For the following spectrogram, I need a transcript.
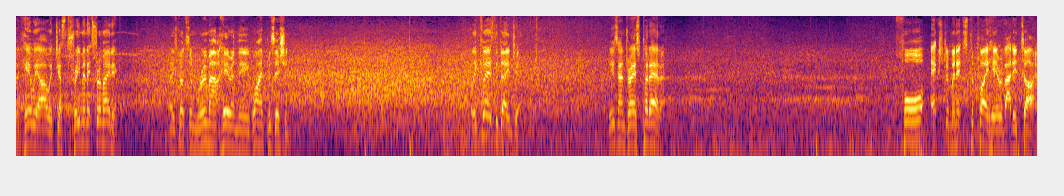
And here we are with just three minutes remaining. He's got some room out here in the wide position. Well, he clears the danger. Here's Andreas Pereira. Four extra minutes to play here of added time.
